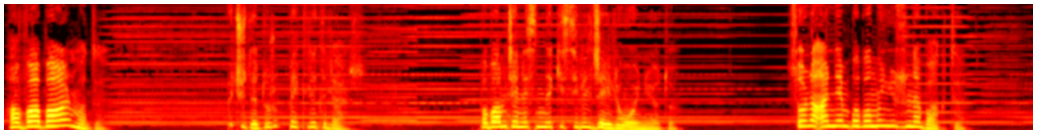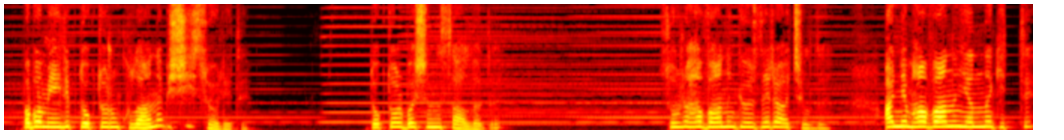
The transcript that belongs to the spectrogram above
Havva bağırmadı. Üçü de durup beklediler. Babam çenesindeki sivilceyle oynuyordu. Sonra annem babamın yüzüne baktı. Babam eğilip doktorun kulağına bir şey söyledi. Doktor başını salladı. Sonra Havva'nın gözleri açıldı. Annem Havva'nın yanına gitti.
